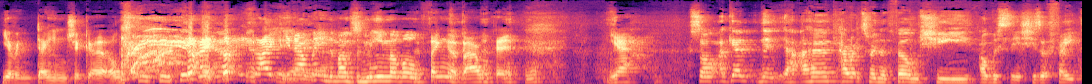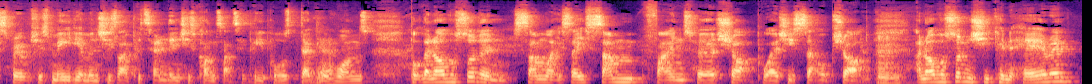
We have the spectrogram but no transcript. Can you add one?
you're in danger, girl. like, you know what I mean? The most memeable thing about it. Yeah. So again, the, her character in the film, she obviously she's a fake spiritualist medium, and she's like pretending she's contacted people's dead Yeah. loved ones. But then all of a sudden, Sam, like you say, Sam finds her shop where she's set up shop, Mm. and all of a sudden she can hear him.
